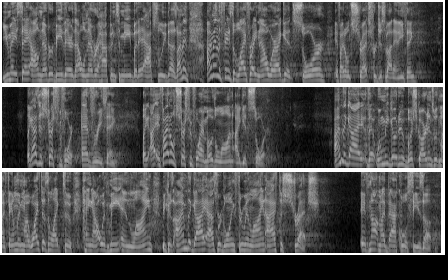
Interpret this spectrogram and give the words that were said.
You may say, I'll never be there, that will never happen to me, but it absolutely does. I'm in, I'm in the phase of life right now where I get sore if I don't stretch for just about anything. Like, I just stretch before everything. Like, I, if I don't stretch before I mow the lawn, I get sore. I'm the guy that when we go to Busch Gardens with my family, my wife doesn't like to hang out with me in line because I'm the guy, as we're going through in line, I have to stretch. If not, my back will seize up.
